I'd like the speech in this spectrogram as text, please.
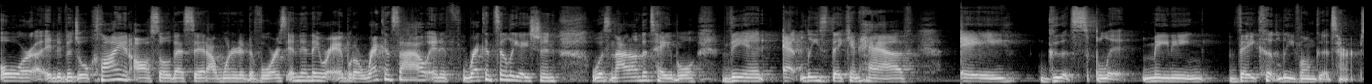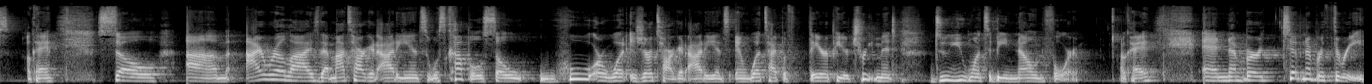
or an individual client also that said, I wanted a divorce. And then they were able to reconcile. And if reconciliation was not on the table, then at least they can have a good split, meaning they could leave on good terms. Okay. So um, I realized that my target audience was couples. So, who or what is your target audience, and what type of therapy or treatment do you want to be known for? Okay. And number tip number three,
